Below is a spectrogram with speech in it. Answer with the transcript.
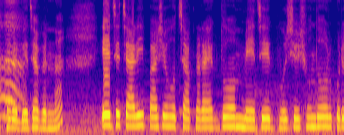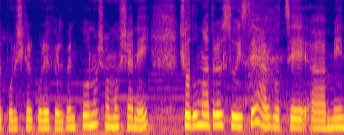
আপনারা বেজাবেন না। এই যে চারিপাশে হচ্ছে আপনারা একদম মেজে ঘষে সুন্দর করে পরিষ্কার করে ফেলবেন কোনো সমস্যা নেই। শুধুমাত্র সুইচে আর হচ্ছে মেন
